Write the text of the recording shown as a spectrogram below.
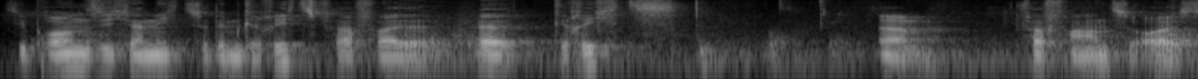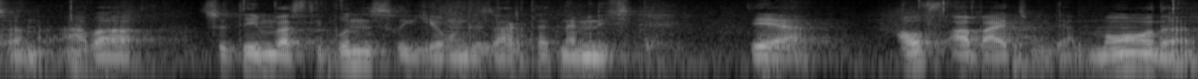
Sie brauchen sich ja nicht zu dem Gerichtsverfall, äh, Gerichtsverfahren ähm, zu äußern, aber zu dem, was die Bundesregierung gesagt hat, nämlich der Aufarbeitung der Morde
